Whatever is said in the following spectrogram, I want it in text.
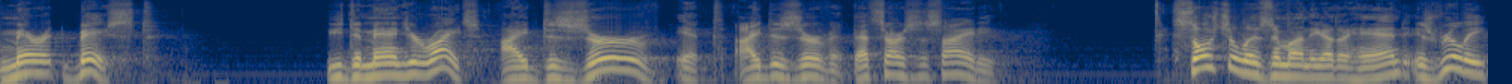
merit based. You demand your rights. I deserve it. I deserve it. That's our society. Socialism, on the other hand, is really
